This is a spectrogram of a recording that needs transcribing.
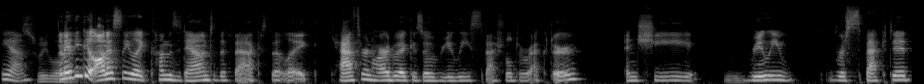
Yeah. Sweet And I think it honestly like comes down to the fact that like Catherine Hardwicke is a really special director and she Mm. really respected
